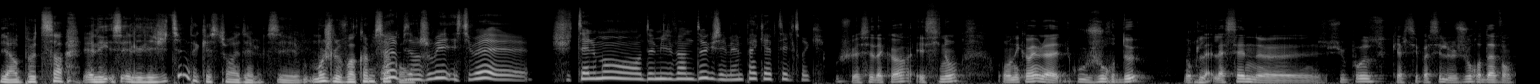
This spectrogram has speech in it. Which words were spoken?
Il y a un peu de ça. Elle est, elle est légitime ta question Adèle. C'est moi je le vois comme ça. Ah, quand- bien joué. Et tu vois, euh, je suis tellement en 2022 que j'ai même pas capté le truc. Je suis assez d'accord. Et sinon, on est quand même là, du coup, jour 2. Donc la, scène, euh, je suppose qu'elle s'est passée le jour d'avant.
